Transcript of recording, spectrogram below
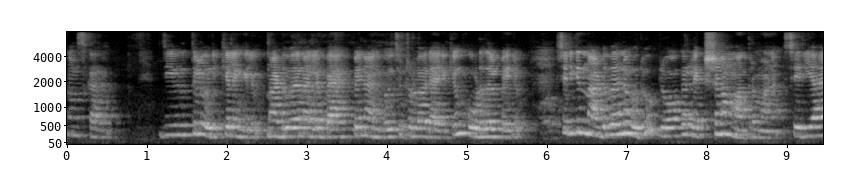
നമസ്കാരം. ജീവിതത്തിൽ ഒരിക്കലെങ്കിലും നടുവേദന അല്ലെ ബാക്ക് പെയിൻ അനുഭവിച്ചിട്ടുള്ളവരായിരിക്കും കൂടുതൽ പേരും. ശരിക്കും നടുവേദന ഒരു രോഗലക്ഷണം മാത്രമാണ്. ശരിയായ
